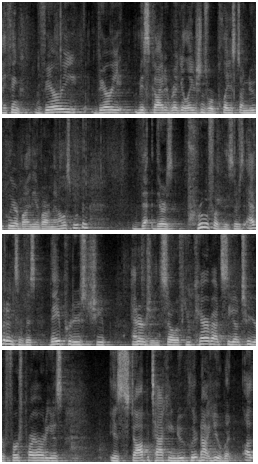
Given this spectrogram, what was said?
I think, very, very misguided regulations were placed on nuclear by the environmentalist movement that there's proof of this, there's evidence of this, they produce cheap energy. And so if you care about CO2, your first priority is is stop attacking nuclear, not you, but uh,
